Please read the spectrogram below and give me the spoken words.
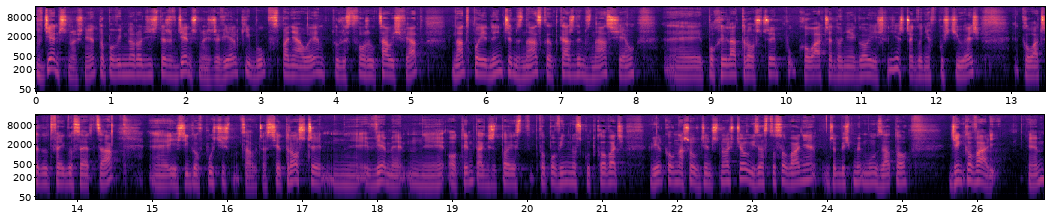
wdzięczność, nie? To powinno rodzić też wdzięczność, że wielki Bóg, wspaniały, który stworzył cały świat, nad pojedynczym z nas, nad każdym z nas się e, pochyla, troszczy, kołacze do Niego, jeśli jeszcze Go nie wpuściłeś, kołacze do Twojego serca. E, jeśli Go wpuścisz, no cały czas się troszczy. E, wiemy o tym, także to, jest, to powinno skutkować wielką naszą wdzięcznością i zastosowanie, żebyśmy Mu za to dziękowali. Nie?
